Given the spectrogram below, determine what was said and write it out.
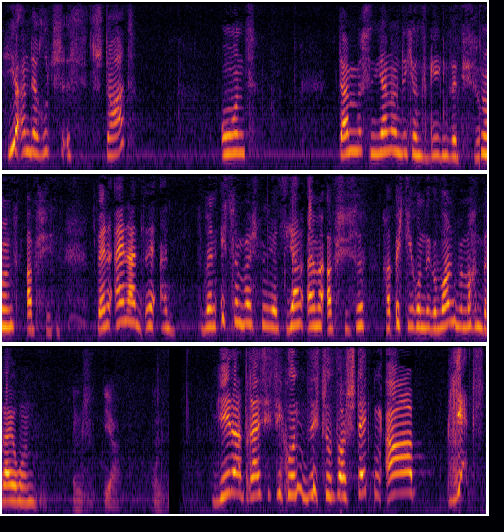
hier an der Rutsche ist Start und dann müssen Jan und ich uns gegenseitig suchen und uns abschießen. Wenn einer, wenn ich zum Beispiel jetzt Jan einmal abschieße, habe ich die Runde gewonnen. Wir machen drei Runden. Und ja, und Jeder hat 30 Sekunden sich zu verstecken. Ab jetzt!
